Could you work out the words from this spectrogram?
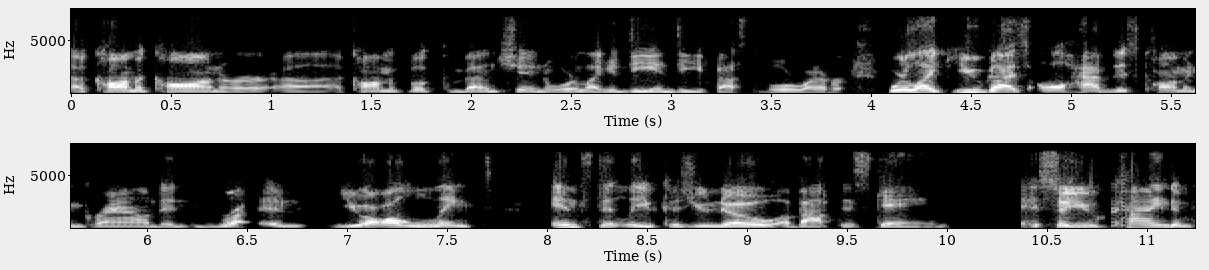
a comic con or uh, a comic book convention or like a d&d festival or whatever where like you guys all have this common ground and, and you're all linked instantly because you know about this game and so you kind of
